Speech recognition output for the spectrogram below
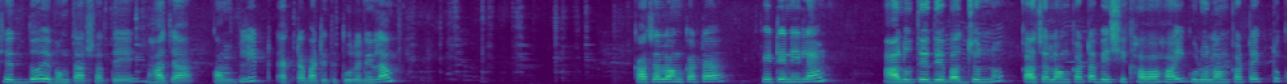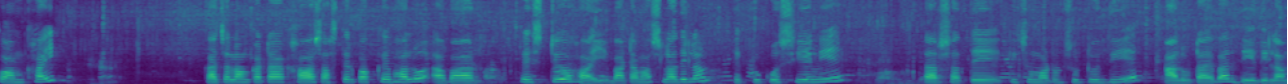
সেদ্ধ এবং তার সাথে ভাজা কমপ্লিট একটা বাটিতে তুলে নিলাম। কাঁচা লঙ্কাটা কেটে নিলাম। আলুতে দেবার জন্য। কাঁচা লঙ্কাটা বেশি খাওয়া হয়, গুঁড়ো লঙ্কাটা একটু কম খাই। কাঁচা লঙ্কাটা খাওয়া স্বাস্থ্যের পক্ষে ভালো, আবার টেস্টিও হয়। বাটা মশলা দিলাম, একটু কষিয়ে নিয়ে, তার সাথে কিছু মটরশুঁটি দিয়ে আলুটা এবার দিয়ে দিলাম।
